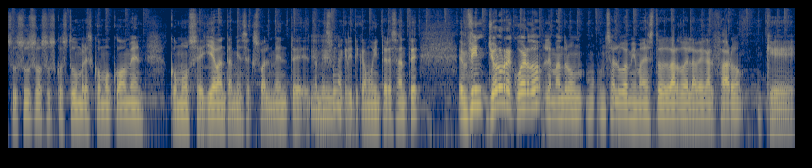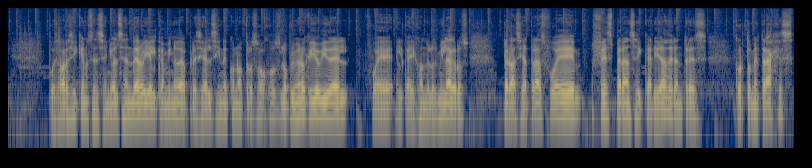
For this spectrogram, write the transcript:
sus usos, sus costumbres, cómo comen, cómo se llevan también sexualmente. También es una crítica muy interesante. En fin, yo lo recuerdo, le mando un, un saludo a mi maestro Eduardo de la Vega Alfaro, que pues ahora sí que nos enseñó el sendero y el camino de apreciar el cine con otros ojos. Lo primero que yo vi de él fue El Callejón de los Milagros, pero hacia atrás fue Fe, Esperanza y Caridad, eran tres cortometrajes,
